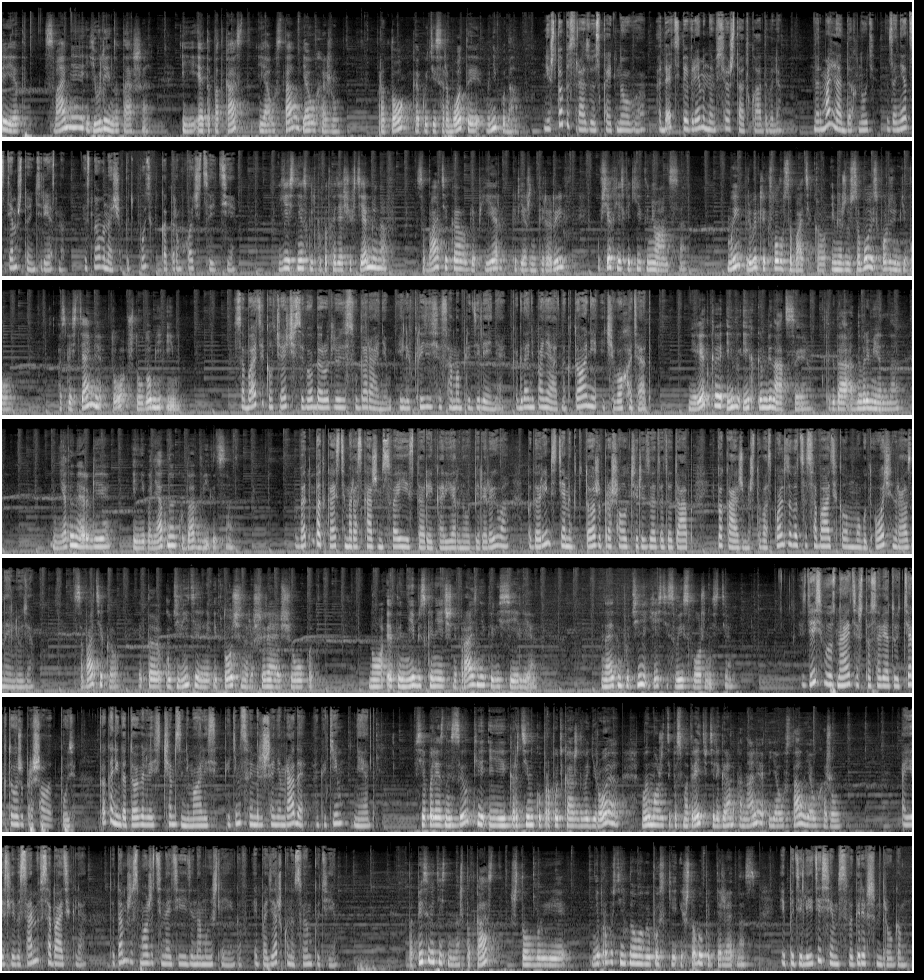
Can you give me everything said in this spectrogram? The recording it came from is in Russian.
Привет! С вами Юлия и Наташа. И это подкаст «Я устал, я ухожу». Про то, как уйти с работы в никуда. Не чтобы сразу искать новую, а дать себе время на все, что откладывали. Нормально отдохнуть, заняться тем, что интересно, и снова нащупать путь, к которым хочется идти. Есть несколько подходящих терминов. Сабатикал, гапьер, карьерный перерыв. У всех есть какие-то нюансы. Мы привыкли к слову сабатикал и между собой используем его. А с гостями то, что удобнее им – Сабатикл чаще всего берут люди с выгоранием или в кризисе самоопределения, когда непонятно, кто они и чего хотят. Нередко и в их комбинации, когда одновременно нет энергии и непонятно, куда двигаться. В этом подкасте мы расскажем свои истории карьерного перерыва, поговорим с теми, кто тоже прошел через этот этап, и покажем, что воспользоваться сабатиклом могут очень разные люди. Сабатикл – это удивительный и точно расширяющий опыт – но это не бесконечный праздник и веселье. На этом пути есть и свои сложности. Здесь вы узнаете, что советуют те, кто уже прошел этот путь. Как они готовились, чем занимались, каким своим решением рады, а каким нет. Все полезные ссылки и картинку про путь каждого героя вы можете посмотреть в телеграм-канале «Я устал, я ухожу». А если вы сами в Сабатикле, то там же сможете найти единомышленников и поддержку на своем пути. Подписывайтесь на наш подкаст, чтобы не пропустить новые выпуски и чтобы поддержать нас. И поделитесь им с выгоревшим другом.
